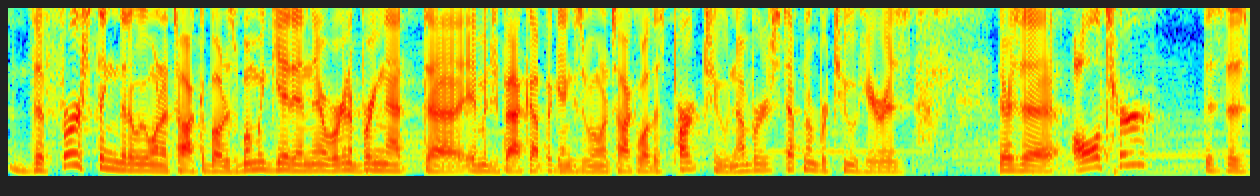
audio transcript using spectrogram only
the first thing that we want to talk about is when we get in there, we're going to bring that uh, image back up again because we want to talk about this. Part two, number step number two here is there's a altar. There's this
